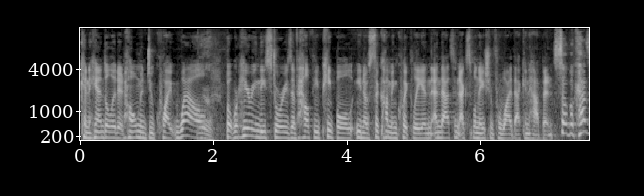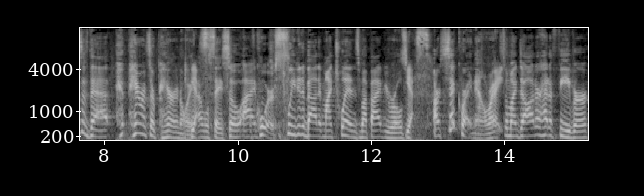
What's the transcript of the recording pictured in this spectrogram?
can handle it at home and do quite well, yeah. but we're hearing these stories of healthy people, you know, succumbing quickly, and, and that's an explanation for why that can happen. So because of that, p- parents are paranoid. Yes. I will say. So I of course tweeted about it. My twins, my five-year-olds, yes. Are sick right now, right? right? So my daughter had a fever.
